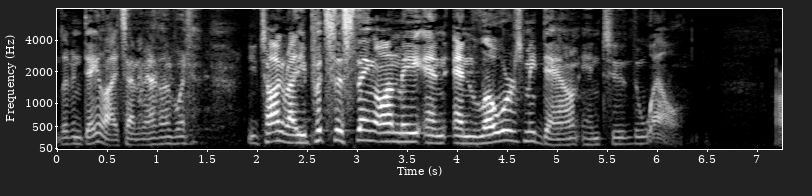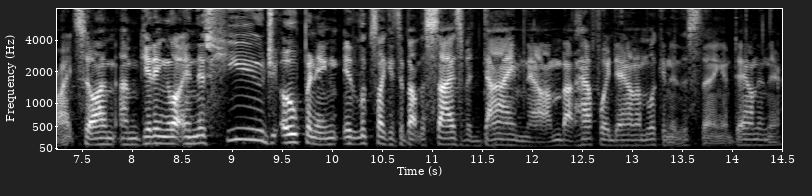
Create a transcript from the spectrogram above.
living daylights out of me. I thought, What are you talking about? He puts this thing on me and, and lowers me down into the well. All right, so I'm, I'm getting in this huge opening. It looks like it's about the size of a dime now. I'm about halfway down. I'm looking at this thing. I'm down in there.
